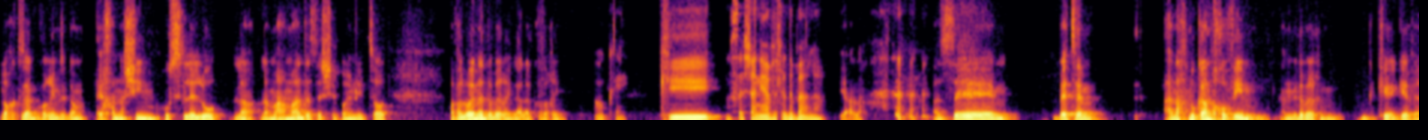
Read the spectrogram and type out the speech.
לא רק זה הגברים, זה גם איך הנשים הוסללו למעמד הזה שבו הן נמצאות. אבל בואי נדבר רגע על הגברים, אוקיי. כי נושא שאני אוהבת לדבר עליו. יאללה. אז אה, בעצם אנחנו גם חווים, אני מדבר כגבר,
